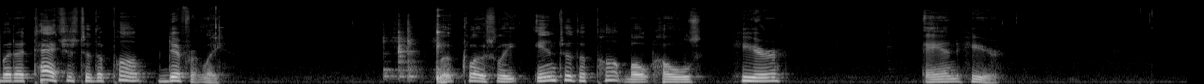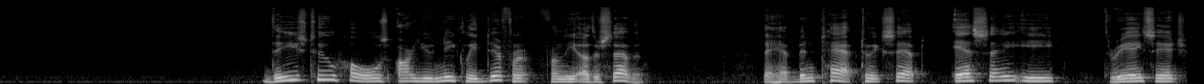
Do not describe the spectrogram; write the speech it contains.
but attaches to the pump differently. Look closely into the pump bolt holes here and here. These two holes are uniquely different from the other seven. They have been tapped to accept SAE 3 8 inch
